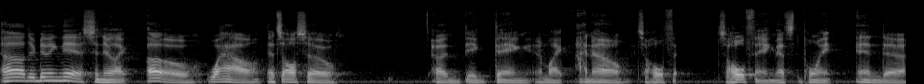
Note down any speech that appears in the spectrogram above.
"Oh, they're doing this," and they're like, "Oh, wow, that's also a big thing." And I'm like, "I know, it's a whole thing. It's a whole thing. That's the point." And uh,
